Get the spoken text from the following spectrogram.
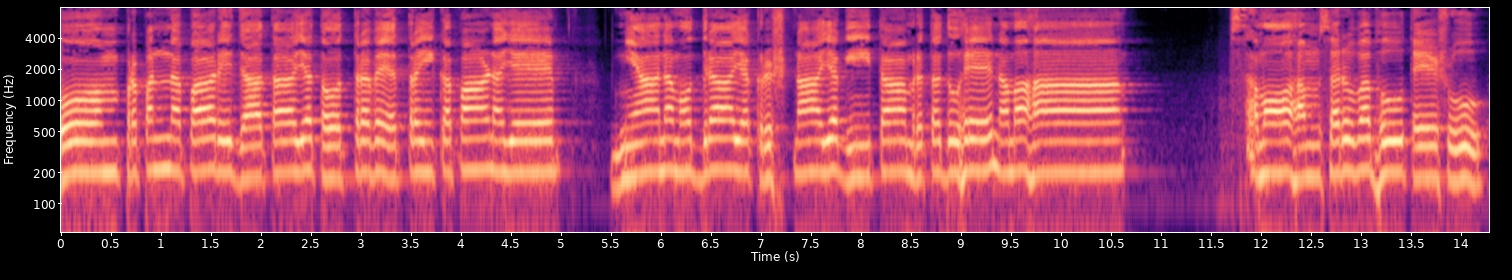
ॐ प्रपन्नपारिजाताय तोत्रवेत्रैकपाणये। ज्ञानमुद्राय कृष्णाय गीतामृतदुहे नमः। समोऽहं सर्वभूतेषु,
